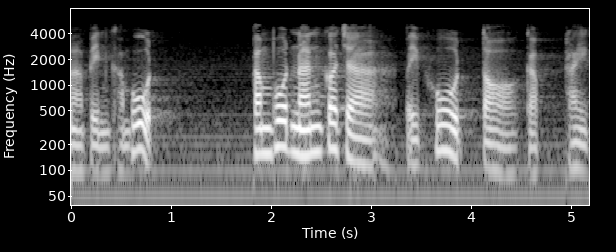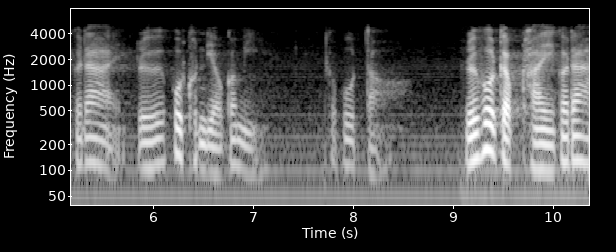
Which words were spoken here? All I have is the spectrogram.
มาเป็นคำพูดคำพูดนั้นก็จะไปพูดต่อกับใครก็ได้ หรือพูดคนเดียวก็มี ก็พูดต่อ หรือพูดกับใครก็ได้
